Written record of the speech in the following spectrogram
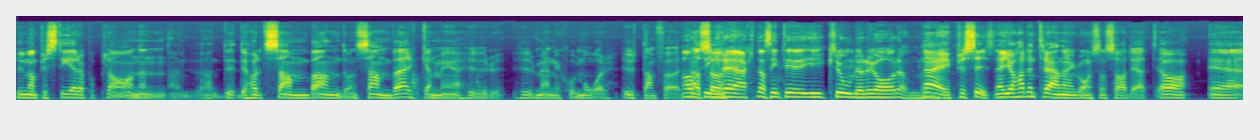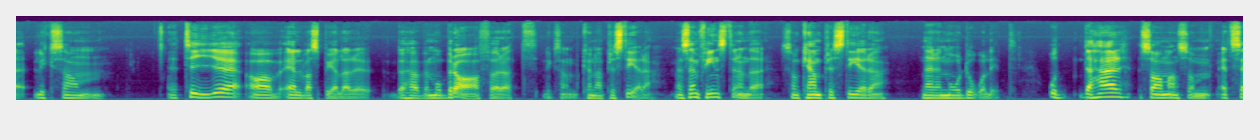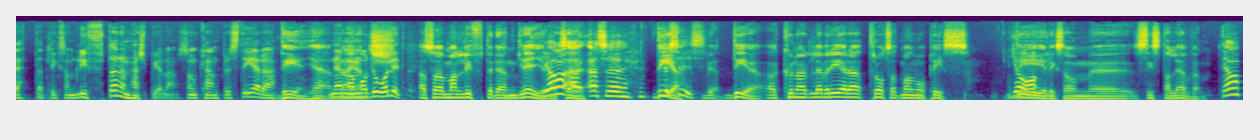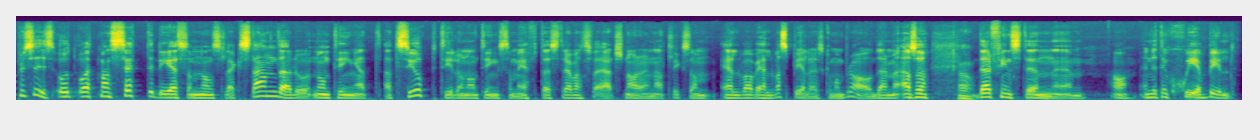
hur man presterar på planen, det, det, har ett samband och en samverkan med hur, hur människor mår utanför. Allting alltså, räknas inte i kronor och ören. Nej, precis. Nej, jag hade en tränare en gång som sa det att, ja, eh, liksom 10 av 11 spelare behöver må bra för att liksom, kunna prestera. Men sen finns det den där som kan prestera när den mår dåligt. Och det här sa man som ett sätt att liksom lyfta den här spelaren som kan prestera det är en jävla när man mår dåligt. Alltså man lyfter den grejen. Ja, här, alltså det, precis. Det, att kunna leverera trots att man mår piss. Ja. Det är liksom eh, sista leveln. Ja, precis. Och, och, att man sätter det som någon slags standard och någonting att, att se upp till och någonting som är eftersträvansvärt snarare än att liksom 11 av 11 spelare ska må bra. Och därmed, alltså, ja. där finns det en, eh, ja, en liten skev bild.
